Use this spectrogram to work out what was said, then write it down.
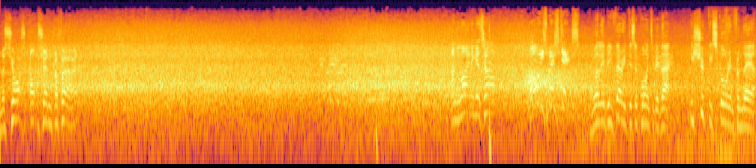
And the short option preferred. And lining it up. Oh, he's missed it! Well, he'll be very disappointed with that. He should be scoring from there.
